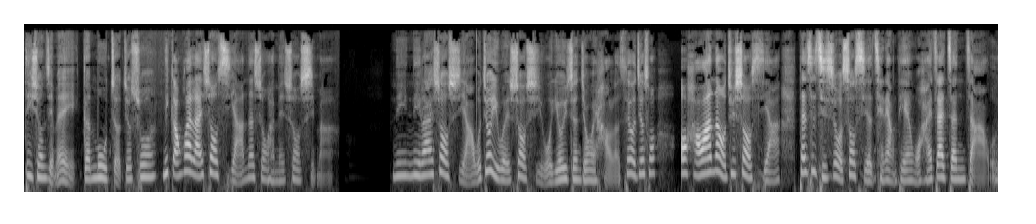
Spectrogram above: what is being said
弟兄姐妹跟牧者就说：“你赶快来受洗啊！”那时候还没受洗嘛，你你来受洗啊！我就以为受洗我忧郁症就会好了，所以我就说：“哦，好啊，那我去受洗啊！”但是其实我受洗的前两天，我还在挣扎，我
